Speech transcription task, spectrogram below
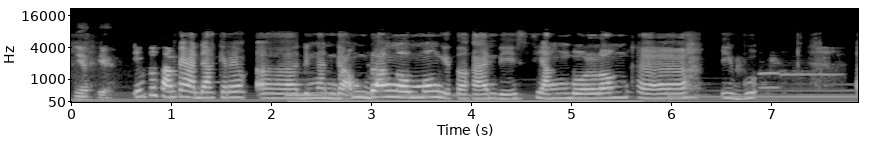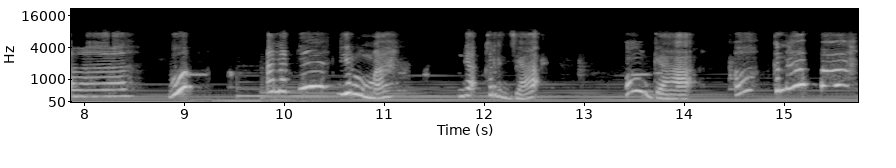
Yeah, yeah. itu sampai ada akhirnya uh, dengan gamblang ngomong gitu kan di siang bolong ke ibu. Uh, bu anaknya di rumah? Nggak kerja? Enggak oh kenapa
